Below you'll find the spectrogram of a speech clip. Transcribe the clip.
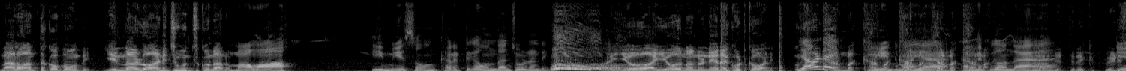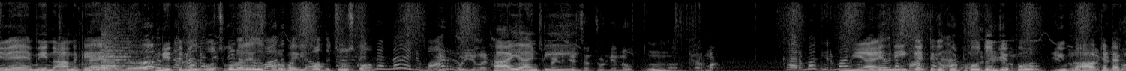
నాలో అంత కోపం ఉంది. ఇన్నాళ్ళు అణిచి ఉంచుకున్నాను. మావా ఈ మీసం కరెక్ట్గా ఉందని చూడండి. అయ్యో అయ్యో నన్ను నేనే కొట్టుకోవాలి. కర్మ, కర్మ, ఏంటి కర్మ, మాయా కర్మ, కర్మ. తలనొప్పిగా ఉందా? నా నెత్తినెక్కి పీడిస్తుంది. ఏమే మీ నాన్నకి నెత్తి మీద బొచ్చు కూడా లేదు బుర్ర పగిలిపోద్ది చూసుకో. పోయి ఇలాంటి హాయ్ ఆంటీ. పెళ్ళి చేశాను చూడు నిన్ను. నా కర్మ. మీ ఆయన్ని గట్టిగా కొట్టుకోవద్దని చెప్పు. ఇప్పుడు హార్ట్ అటాక్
